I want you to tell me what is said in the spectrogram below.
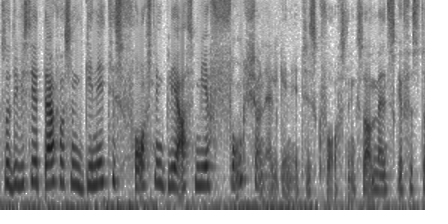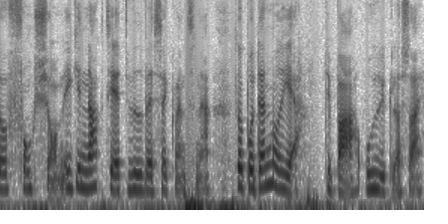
Så det vil sige, at derfor sådan genetisk forskning bliver også mere funktionel genetisk forskning, så man skal forstå funktion, ikke nok til at vide, hvad sekvensen er. Så på den måde, ja, det bare udvikler sig.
